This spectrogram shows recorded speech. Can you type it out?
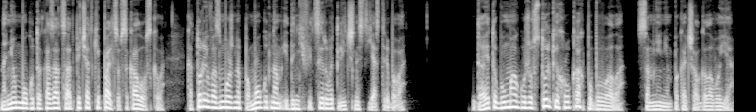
На нем могут оказаться отпечатки пальцев Соколовского, которые, возможно, помогут нам идентифицировать личность Ястребова. «Да эта бумага уже в стольких руках побывала», — с сомнением покачал головой я.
